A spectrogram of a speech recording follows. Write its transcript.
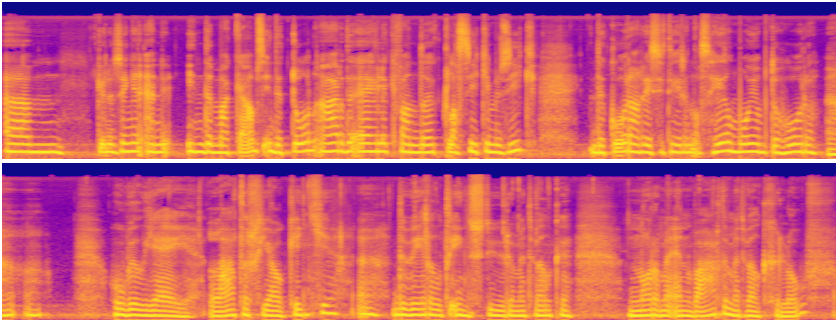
ehm, kunnen zingen. En in de makaams, in de toonaarden eigenlijk van de klassieke muziek, de Koran reciteren, dat is heel mooi om te horen. Ah, ah. Hoe wil jij later jouw kindje eh, de wereld insturen? Met welke normen en waarden, met welk geloof?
